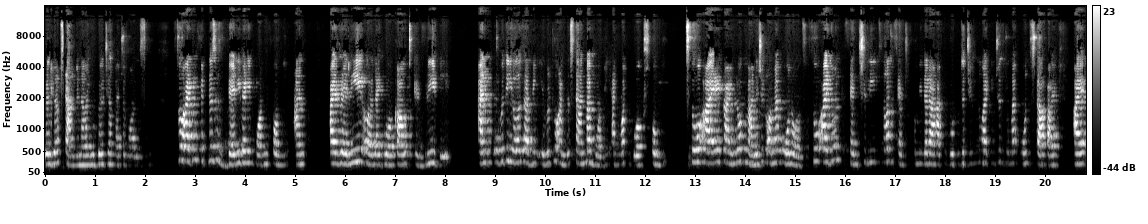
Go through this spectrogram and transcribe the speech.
build your stamina, you build your metabolism. So I think fitness is very, very important for me. And I really uh, like work out every day. And over the years, I've been able to understand my body and what works for me. So I kind of manage it on my own also. So I don't essentially, it's not essential for me that I have to go to the gym. No, I can just do my own stuff. I, I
